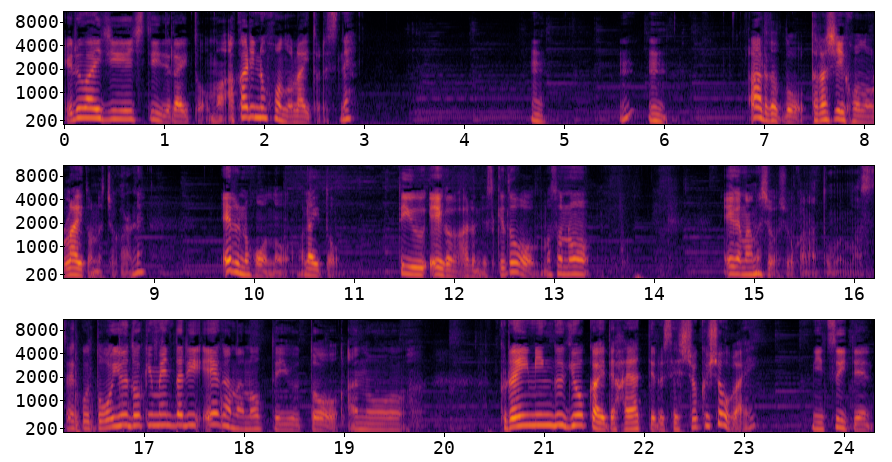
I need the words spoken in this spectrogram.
LYGHT でライト。まあ、明かりの方のライトですね。うん。ん？うん。R だと正しい方のライトになっちゃうからね。L の方のライトっていう映画があるんですけど、まあ、その映画の話をしようかなと思います。で、これどういうドキュメンタリー映画なのっていうと、あの、クライミング業界で流行ってる接触障害について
